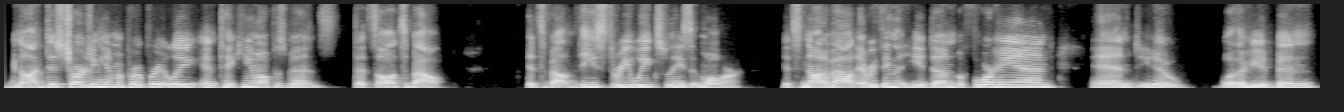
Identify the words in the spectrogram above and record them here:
not discharging him appropriately and taking him off his meds. That's all it's about. It's about these three weeks when he's at MAR. It's not about everything that he had done beforehand and, you know, whether he had been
